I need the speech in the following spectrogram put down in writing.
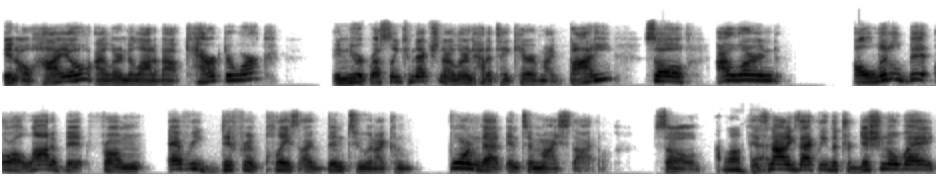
In Ohio, I learned a lot about character work. In New York Wrestling Connection, I learned how to take care of my body. So I learned a little bit or a lot of bit from every different place I've been to, and I conformed that into my style. So I love that. it's not exactly the traditional way.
